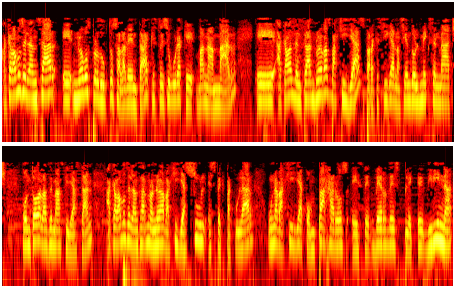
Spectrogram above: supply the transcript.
Acabamos de lanzar eh, nuevos productos a la venta que estoy segura que van a amar. Eh, acaban de entrar nuevas vajillas para que sigan haciendo el mix and match con todas las demás que ya están. Acabamos de lanzar una nueva vajilla azul espectacular, una vajilla con pájaros este, verdes ple- eh, divina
